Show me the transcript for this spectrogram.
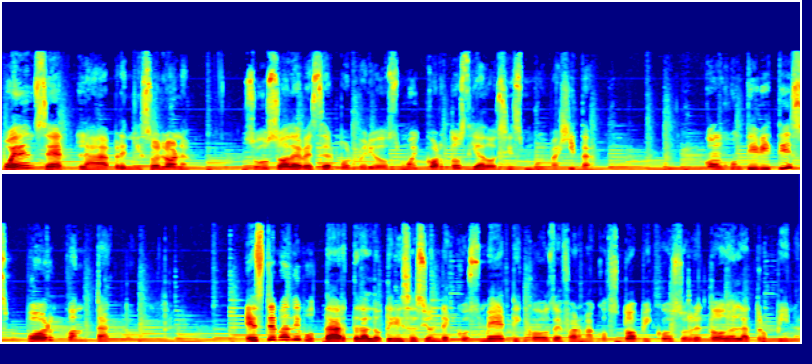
pueden ser la prednisolona. Su uso debe ser por periodos muy cortos y a dosis muy bajita. Conjuntivitis por contacto. Este va a debutar tras la utilización de cosméticos, de fármacos tópicos, sobre todo la atropina,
